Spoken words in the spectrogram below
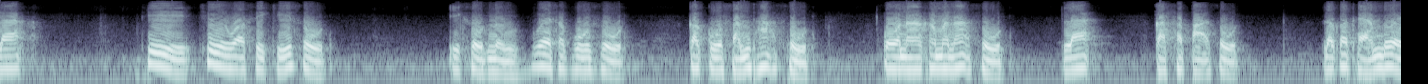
และที่ชื่อว่าสิกีสูตร อีกสูตรหนึ่ง เวสภูสูตรกกูสันทะสูตร โกนาคมณะสูตร และกัสปะสูตร แล้วก็แถมด้วย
